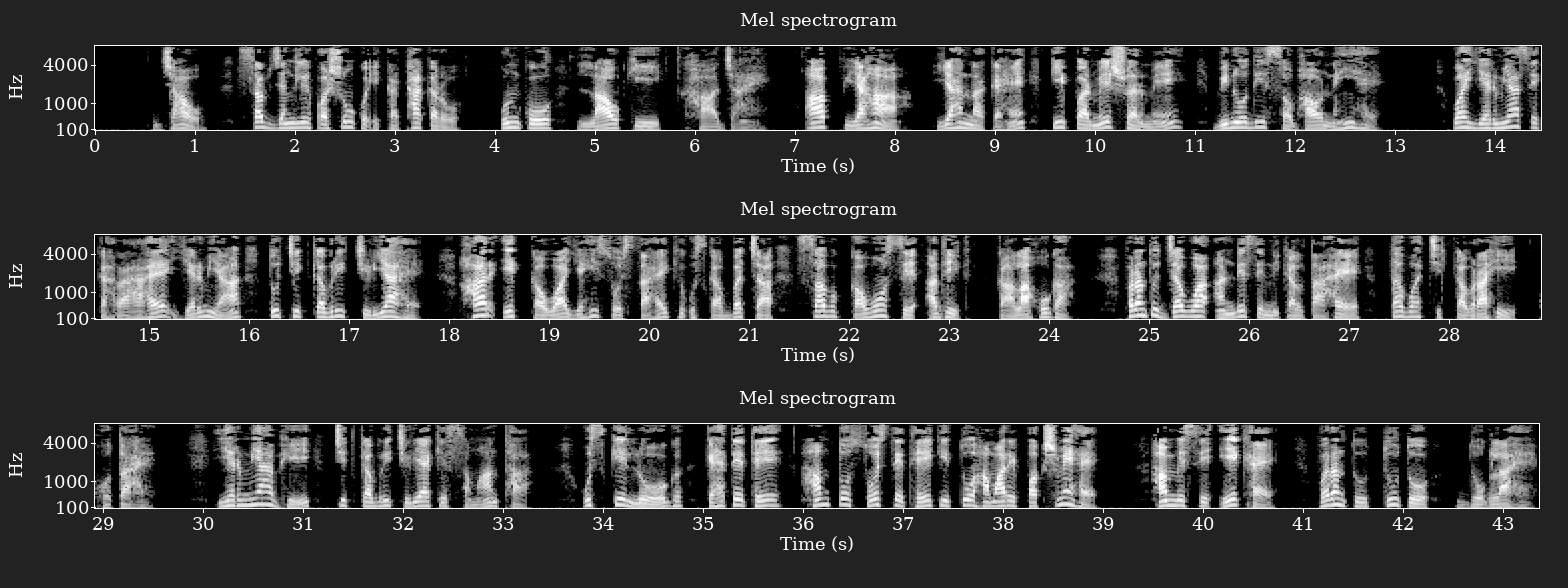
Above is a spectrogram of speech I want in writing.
जाओ, सब जंगली पशुओं को इकट्ठा करो उनको लाव की खा जाएँ। आप यहाँ यह न कहें कि परमेश्वर में विनोदी स्वभाव नहीं है। वह यर्मिया से कह रहा है यर्मिया तू चितकबरी चिड़िया है। हर एक कौवा यही सोचता है कि उसका बच्चा सब कौवों से अधिक काला होगा। परंतु जब वह अंडे से निकलता है, तब वह चितकबरा ही होता है। यर्मिया भी चितकबरी चिड़िया के समान था। उसके लोग कहते थे, हम तो सोचते थे कि तू हमारे पक्ष में है, हम में से एक है, परंतु तू तो दोगला है।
